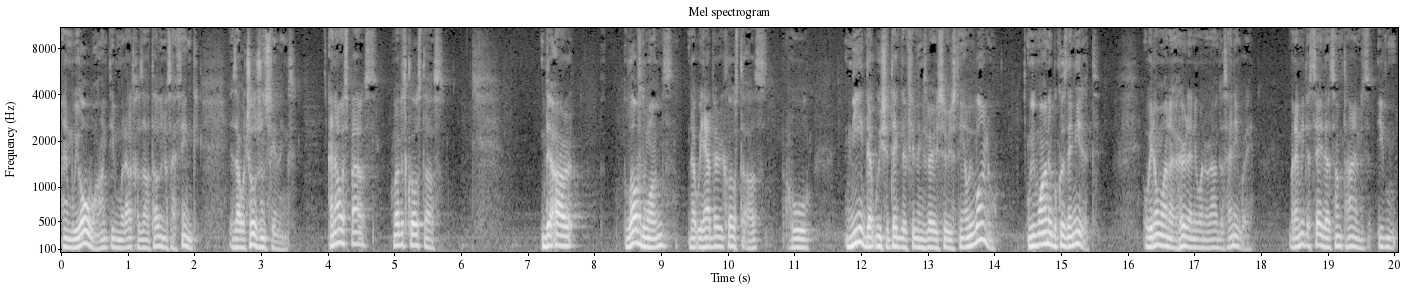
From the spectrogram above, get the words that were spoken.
and we all want, even without Chazal telling us, I think, is our children's feelings and our spouse, whoever's close to us. There are loved ones that we have very close to us who need that we should take their feelings very seriously, and we want to. We want to because they need it. We don't want to hurt anyone around us anyway. But I mean to say that sometimes, even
